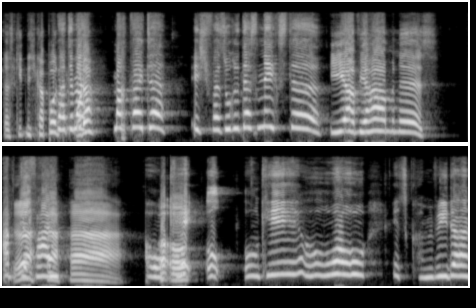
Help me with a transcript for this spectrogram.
Das geht nicht kaputt, warte mal, oder? macht weiter. Ich versuche das nächste. Ja, wir haben es. Abgefahren. Okay. Oh, okay. Oh, wow. Jetzt kommen wieder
